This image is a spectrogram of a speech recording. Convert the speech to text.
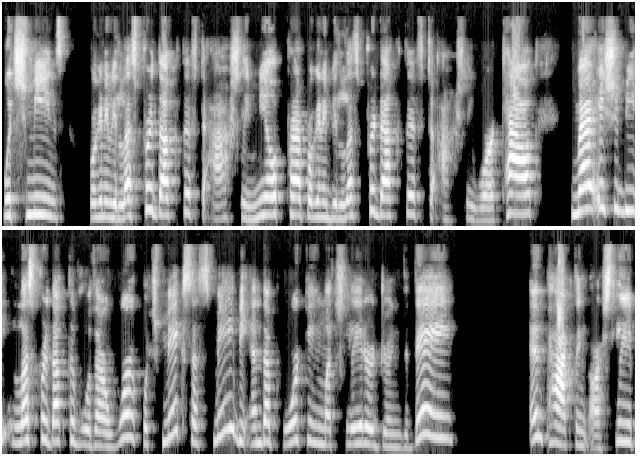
which means we're going to be less productive to actually meal prep. We're going to be less productive to actually work out. It should be less productive with our work, which makes us maybe end up working much later during the day, impacting our sleep.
